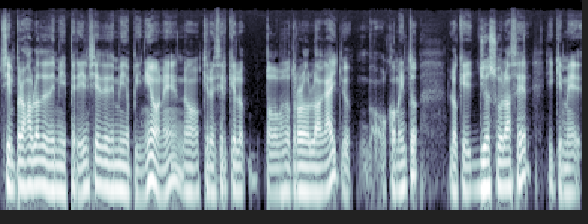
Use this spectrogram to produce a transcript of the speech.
siempre os hablo desde mi experiencia y desde mi opinión, ¿eh? No quiero decir que todos vosotros lo, hagáis, yo os comento lo que yo suelo hacer y que me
